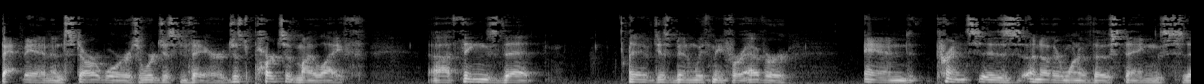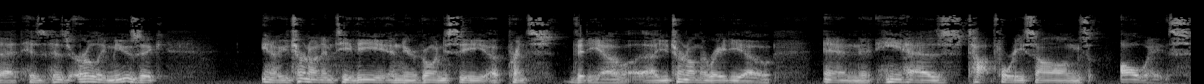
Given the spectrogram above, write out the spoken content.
Batman and Star Wars were just there, just parts of my life, uh, things that have just been with me forever. And Prince is another one of those things that his, his early music, you know, you turn on MTV and you're going to see a Prince video. Uh, you turn on the radio and he has top 40 songs always.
